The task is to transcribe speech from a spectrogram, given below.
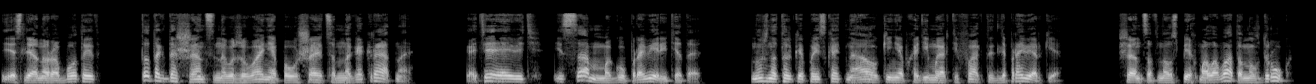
Если оно работает, то тогда шансы на выживание повышаются многократно. Хотя я ведь и сам могу проверить это. Нужно только поискать на Ауке необходимые артефакты для проверки. Шансов на успех маловато, но вдруг.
